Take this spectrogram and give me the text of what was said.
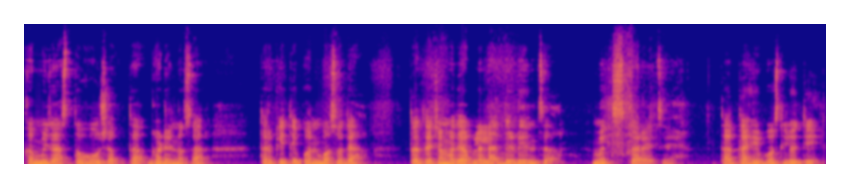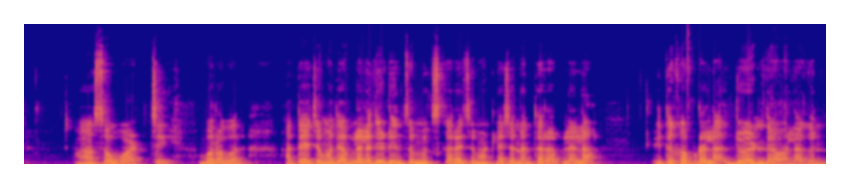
कमी जास्त होऊ शकतं घडीनुसार. तर किती पण बसू द्या. तर त्याच्यामध्ये आपल्याला दीड इंच मिक्स करायचं आहे तर आता ही बसली होती सव्वा आठची. बरोबर? आता याच्यामध्ये आपल्याला दीड इंच मिक्स करायचं म्हटल्याच्या नंतर आपल्याला इथं कपड्याला जॉईंट द्यावा लागेल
